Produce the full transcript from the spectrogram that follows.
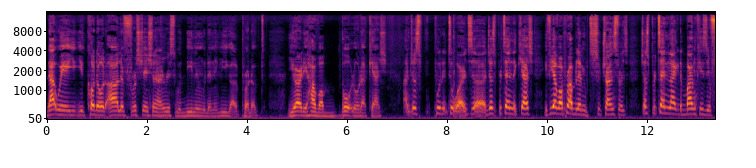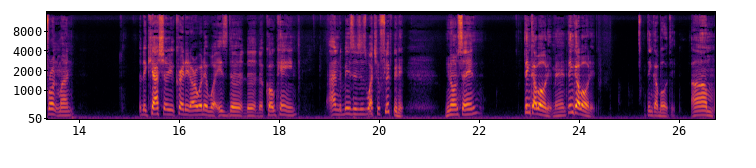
That way, you, you cut out all the frustration and risk with dealing with an illegal product. You already have a boatload of cash and just put it towards, uh, just pretend the cash. If you have a problem to transfers, just pretend like the bank is your front man. The cash or your credit or whatever is the, the, the cocaine, and the business is what you're flipping it. You know what I'm saying? Think about it, man. Think about it. Think about it. Um,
